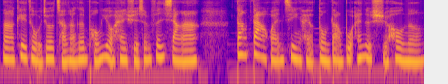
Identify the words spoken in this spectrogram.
那 Kate 我就常常跟朋友和学生分享啊，当大环境还有动荡不安的时候呢，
